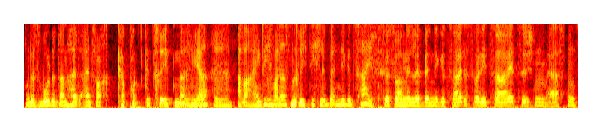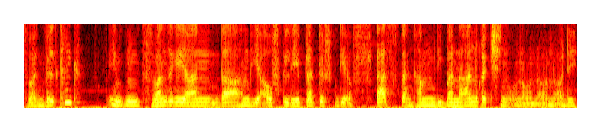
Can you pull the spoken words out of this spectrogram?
und es wurde dann halt einfach kaputt getreten nachher. Mhm. mhm. Aber eigentlich war mhm. das eine richtig lebendige Zeit. Das war eine lebendige Zeit, das war die Zeit zwischen dem Ersten und Zweiten Weltkrieg. In den 20er Jahren, da haben die aufgelebt, da dürften die auf das, dann haben die Bananenröckchen und, und, und, und die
